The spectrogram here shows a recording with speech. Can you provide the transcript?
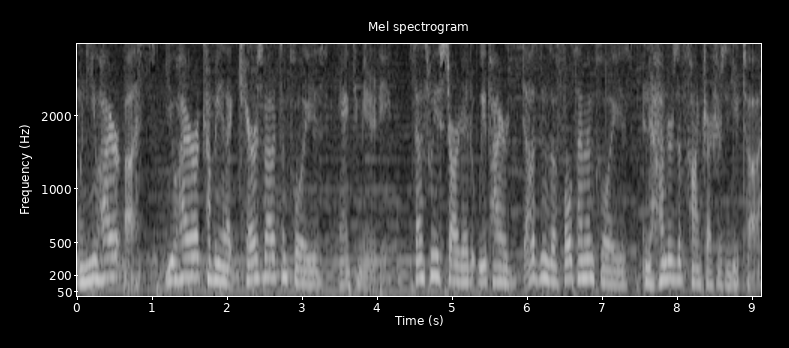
When you hire us, you hire a company that cares about its employees and community. Since we've started, we've hired dozens of full time employees and hundreds of contractors in Utah.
